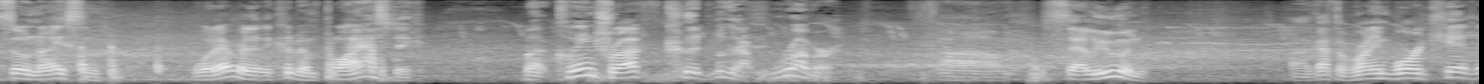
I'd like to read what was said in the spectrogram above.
so nice and whatever that it could have been plastic. But clean truck, good. Look at that rubber. Um, saloon. Uh, got the running board kit.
